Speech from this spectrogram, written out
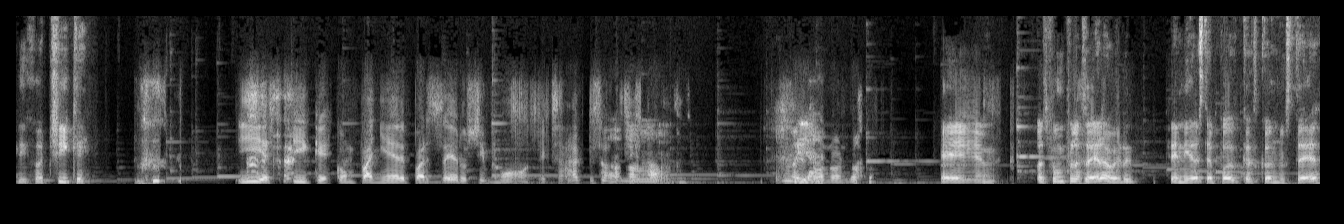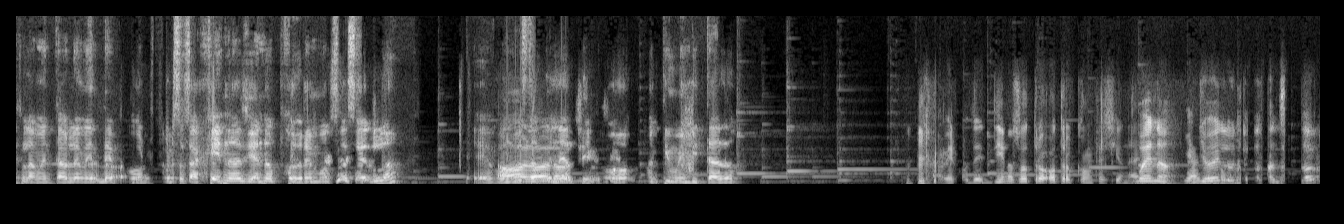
Dijo chique. Y es chique, compañero, parcero, Simón, exacto, eso No, no, no, no, no, no. Eh, pues fue un placer haber tenido este podcast con ustedes. Lamentablemente, No. por fuerzas ajenas, ya no podremos hacerlo. Eh, fue un gusto sí, como último invitado. A ver, pues, dinos otro, otro confesionario. Bueno, Ya, yo el único consejo,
